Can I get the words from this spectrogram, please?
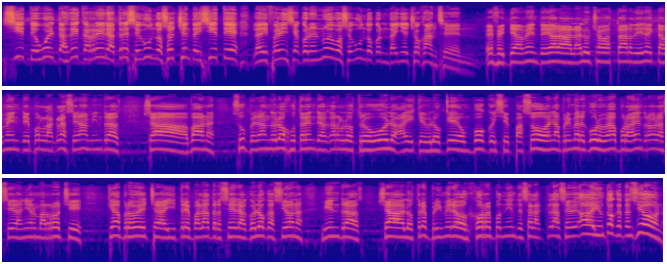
siete vueltas de carrera, 3 segundos 87. La diferencia el nuevo segundo con Daniel Johansen. Efectivamente, ahora la lucha va a estar directamente por la clase A, mientras ya van superándolo justamente a Carlos Trobul, ahí que bloquea un poco y se pasó en la primera curva, por adentro ahora sí Daniel Marrochi que aprovecha y trepa la tercera colocación, mientras ya los tres primeros correspondientes a la clase ¡Ay, un toque, atención!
